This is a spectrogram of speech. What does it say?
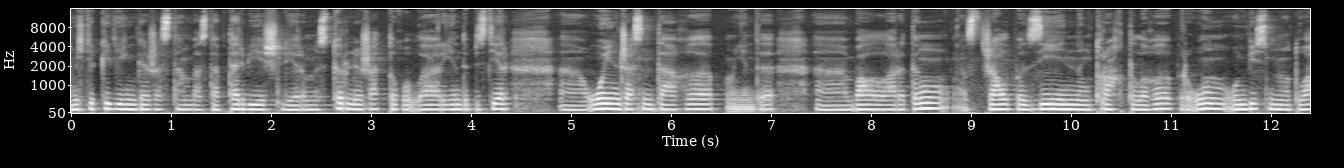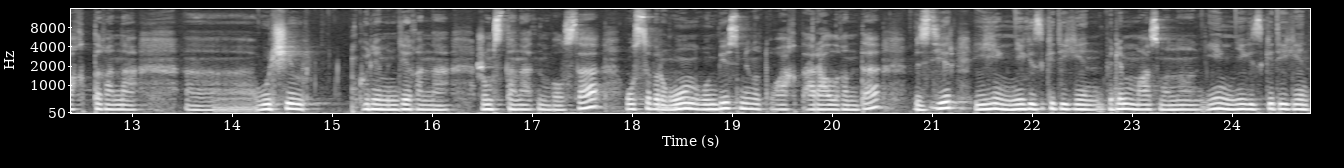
мектепке дейінгі жастан бастап тәрбиешілеріміз түрлі жаттығулар енді біздер ойын жасындағы енді балалардың жалпы зейіннің тұрақтылығы бір 10-15 минут уақытты ғана өлшеу көлемінде ғана жұмыстанатын болса осы бір 10-15 минут уақыт аралығында біздер ең негізгі деген білім мазмұнын ең негізгі деген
